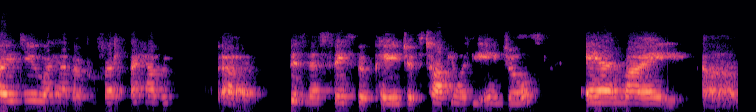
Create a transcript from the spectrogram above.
I do. I have a prof- I have a uh, business Facebook page. It's Talking with the Angels, and my um,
